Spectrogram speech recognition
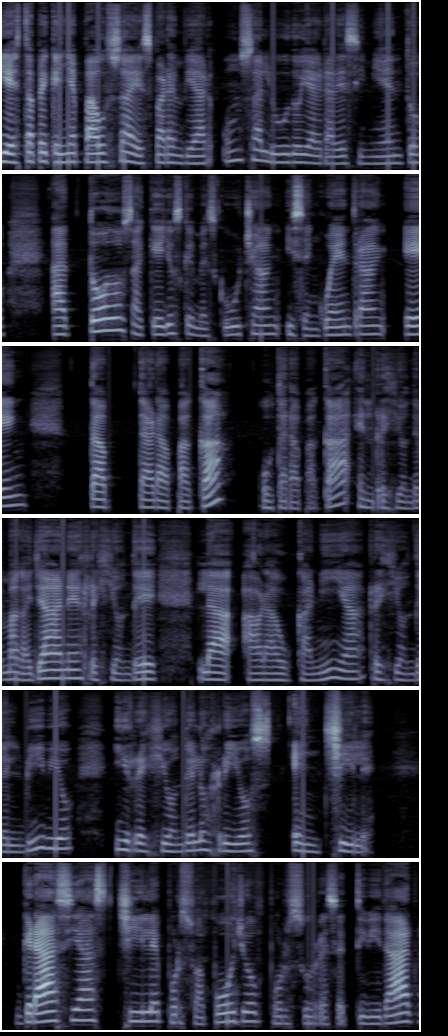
Y esta pequeña pausa es para enviar un saludo y agradecimiento a todos aquellos que me escuchan y se encuentran en Tarapacá o Tarapacá, en región de Magallanes, región de la Araucanía, región del Bibio y región de los ríos en Chile. Gracias Chile por su apoyo, por su receptividad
